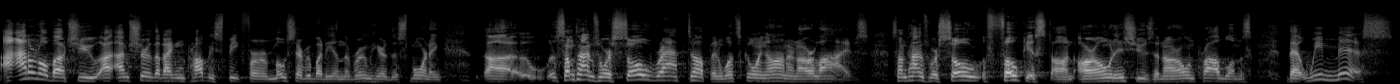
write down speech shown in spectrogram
I, I don't know about you. I, am sure that I can probably speak for most everybody in the room here this morning. Uh, sometimes we're so wrapped up in what's going on in our lives. Sometimes we're so focused on our own issues and our own problems that we miss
